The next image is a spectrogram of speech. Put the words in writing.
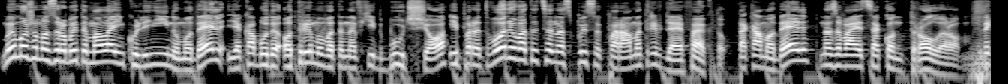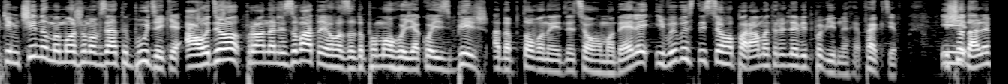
Ми можемо зробити маленьку лінійну модель, яка буде отримувати на вхід будь-що, і перетворювати це на список параметрів для ефекту. Така модель називається контролером. Таким чином, ми можемо взяти будь-яке аудіо, проаналізувати його за допомогою якоїсь більш адаптованої для цього моделі і вивести з цього параметри для відповідних ефектів. І що далі?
